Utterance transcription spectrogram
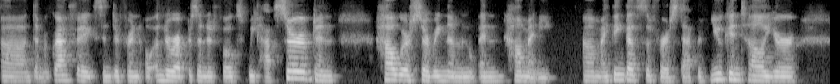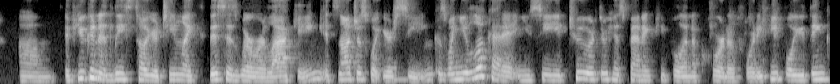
uh, demographics and different underrepresented folks we have served and how we're serving them and, and how many. Um, i think that's the first step. If you can tell your um, if you can at least tell your team like this is where we're lacking it's not just what you're seeing because when you look at it and you see two or three hispanic people in a court of 40 people you think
